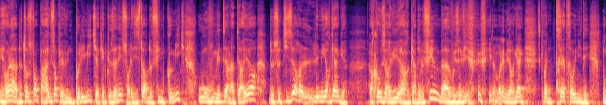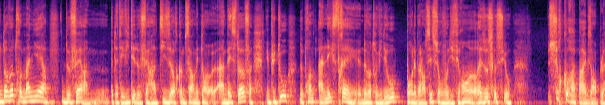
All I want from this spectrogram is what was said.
Mais voilà, de temps en temps, par exemple, il y avait une polémique il y a quelques années sur les histoires de films comiques où on vous mettait à l'intérieur de ce teaser les meilleurs gags. Alors quand vous arriviez à regarder le film, bah, vous aviez vu finalement les meilleurs gags, ce qui n'est pas une très très bonne idée. Donc dans votre manière de faire, peut-être éviter de faire un teaser comme ça en mettant un best-of, mais plutôt de prendre un extrait de votre vidéo pour les balancer sur vos différents réseaux sociaux. Sur Cora, par exemple,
